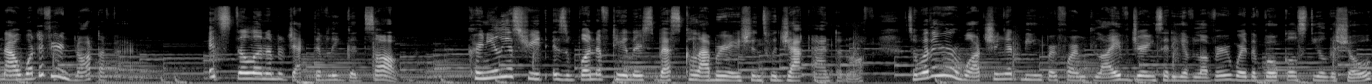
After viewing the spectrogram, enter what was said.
Now, what if you're not a fan? It's still an objectively good song. Cornelia Street is one of Taylor's best collaborations with Jack Antonoff, so whether you're watching it being performed live during City of Lover where the vocals steal the show,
